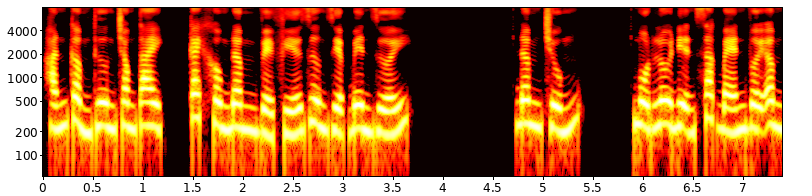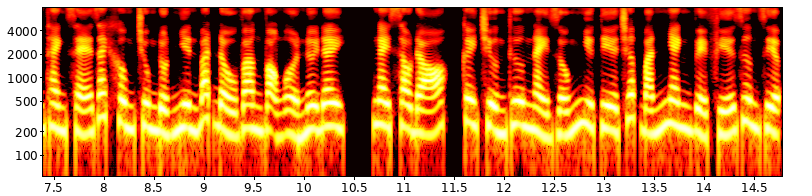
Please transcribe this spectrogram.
hắn cầm thương trong tay, cách không đâm về phía Dương Diệp bên dưới. Đâm chúng. Một lôi điện sắc bén với âm thanh xé rách không trung đột nhiên bắt đầu vang vọng ở nơi đây, ngay sau đó, cây trường thương này giống như tia chớp bắn nhanh về phía Dương Diệp.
